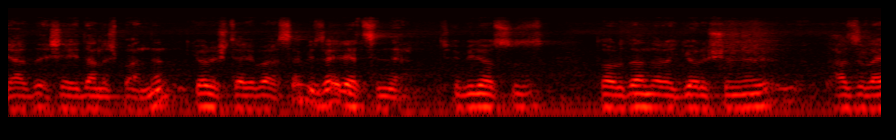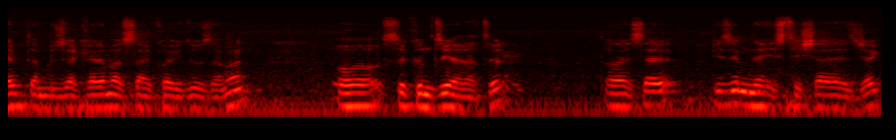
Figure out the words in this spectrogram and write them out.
yardı, şey danışmanının görüşleri varsa bize iletsinler. Çünkü biliyorsunuz doğrudan doğru görüşünü hazırlayıp da müzakere masasına koyduğu zaman o sıkıntı yaratır. Dolayısıyla bizimle istişare edecek,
